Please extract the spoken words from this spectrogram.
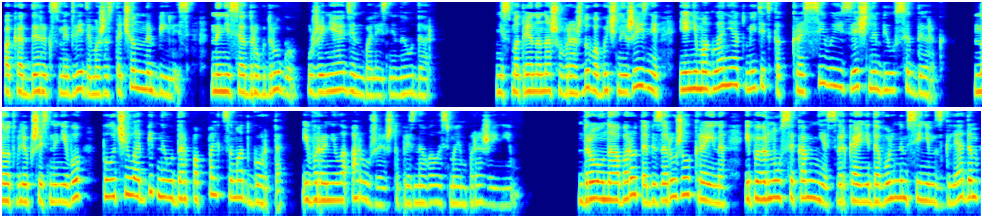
пока Дерек с Медведем ожесточенно бились, нанеся друг другу уже не один болезненный удар. Несмотря на нашу вражду в обычной жизни, я не могла не отметить, как красиво и изящно бился Дерек. Но, отвлекшись на него, получила обидный удар по пальцам от Горта и выронила оружие, что признавалось моим поражением. Дроу, наоборот, обезоружил Крейна и повернулся ко мне, сверкая недовольным синим взглядом,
